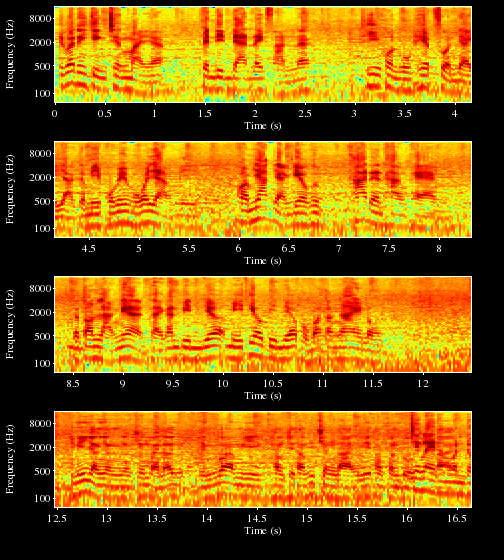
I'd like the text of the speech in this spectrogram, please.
คิดว่าจริงๆ เชียงใหม่อะเป็นดินแดนในฝันนะที่คนกรุงเทพส่วนใหญ่อยากจะมีผมเองผมก็อยากมีความยากอย่างเดียวคือค่าเดินทางแพงแต่ตอนหลังเนี่ยสายการบินเยอะมีเที่ยวบินเยอะผมว่าก็ง่ายลง ทีนี้อย่างอย่างอย่างเชียงใหม่แล้วเห็นว่ามีทำจะทำที่เชียงรายทีนี้ทำคอนโดเชียงรายทำคอนโด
